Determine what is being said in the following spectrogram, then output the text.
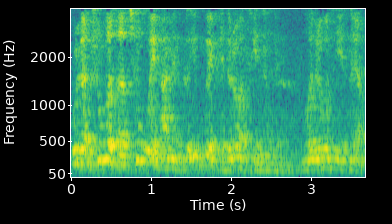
우리가 죽어서 천국에 가면 그 입구에 베드로가 서 있는 거예요. 뭐 들고 서 있어요?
